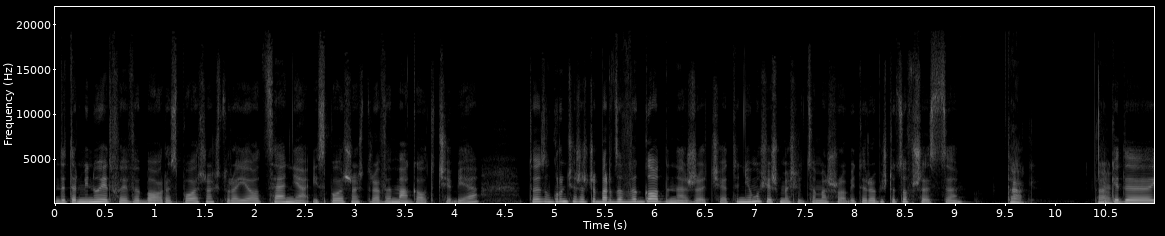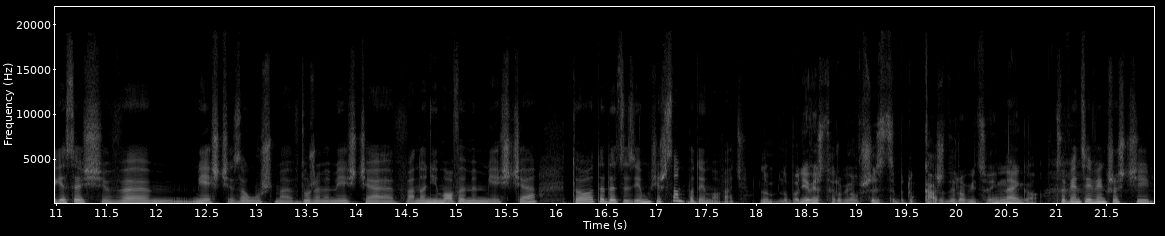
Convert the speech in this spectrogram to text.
determinuje twoje wybory, społeczność, która je ocenia i społeczność, która wymaga od ciebie, to jest w gruncie rzeczy bardzo wygodne życie. Ty nie musisz myśleć, co masz robić, ty robisz to, co wszyscy. Tak, tak. Kiedy jesteś w mieście, załóżmy, w dużym mieście, w anonimowym mieście, to te decyzje musisz sam podejmować. No, no bo nie wiesz, co robią wszyscy, bo tu każdy robi co innego. Co więcej, w większości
